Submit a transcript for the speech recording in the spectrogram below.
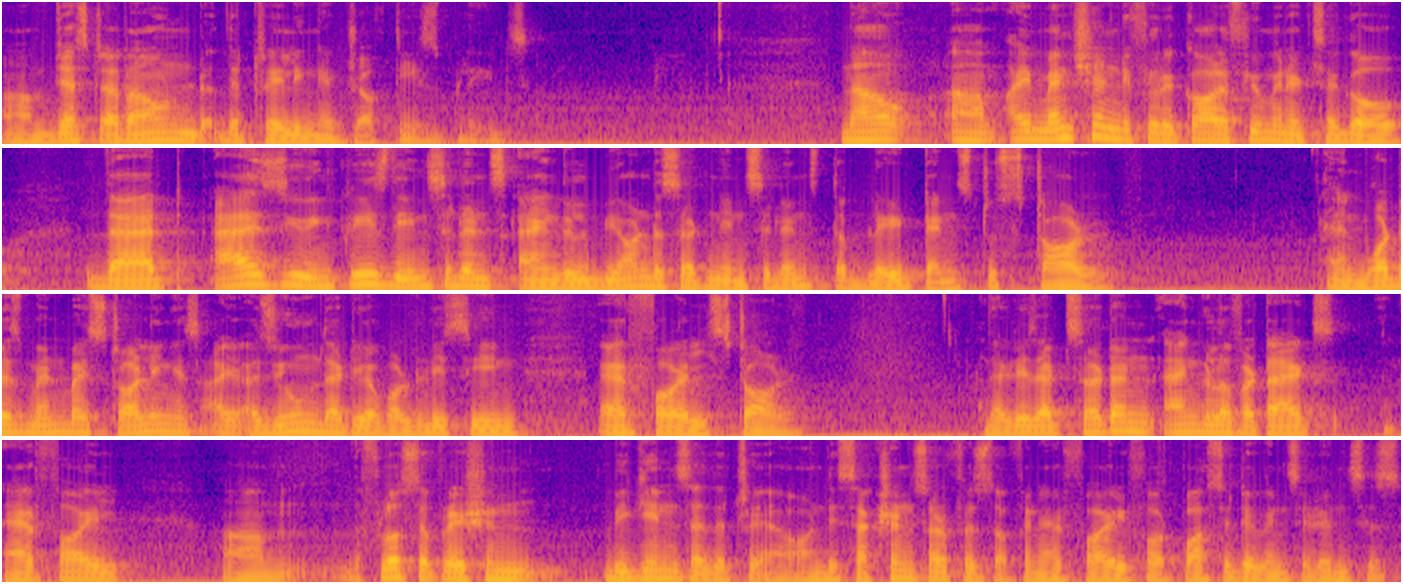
um, just around the trailing edge of these blades. Now, um, I mentioned if you recall a few minutes ago that as you increase the incidence angle beyond a certain incidence the blade tends to stall and what is meant by stalling is I assume that you have already seen airfoil stall. That is at certain angle of attacks an airfoil um, the flow separation begins at the on the suction surface of an airfoil for positive incidences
